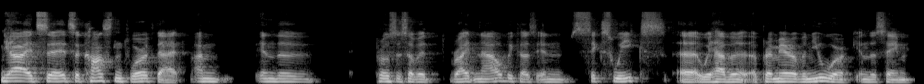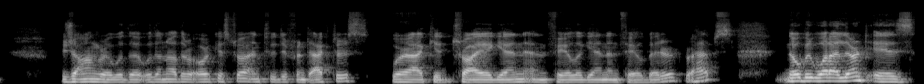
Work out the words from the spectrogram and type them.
Yeah it's a, it's a constant work that i'm in the process of it right now because in six weeks uh, we have a, a premiere of a new work in the same genre with a, with another orchestra and two different actors where I could try again and fail again and fail better, perhaps. No, but what I learned is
